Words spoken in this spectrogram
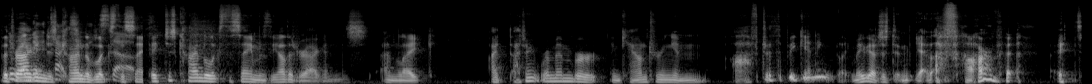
The, one dragon just kind of looks the same. It just kind of looks the same as the other dragons, and like I I don't remember encountering him after the beginning. Like maybe I just didn't get that far, but it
